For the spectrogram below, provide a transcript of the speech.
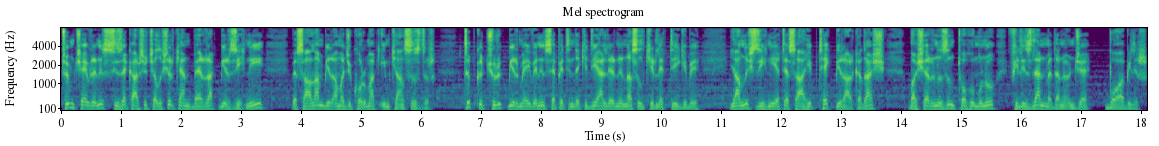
Tüm çevreniz size karşı çalışırken berrak bir zihni ve sağlam bir amacı korumak imkansızdır. Tıpkı çürük bir meyvenin sepetindeki diğerlerini nasıl kirlettiği gibi, yanlış zihniyete sahip tek bir arkadaş, başarınızın tohumunu filizlenmeden önce boğabilir.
